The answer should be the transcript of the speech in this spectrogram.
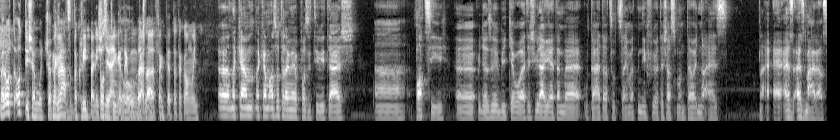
Mert ott, ott is amúgy csak... Meg látszott a klippen is, hogy pozitív rengeteg dolgokat munkát látom. belefektetetek amúgy. Nekem, nekem az volt a legnagyobb pozitivitás. Uh, Paci, uh, ugye az ő beatja volt, és világéletemben utálta a cuccaimat, mindig fült, és azt mondta, hogy na ez, na e- e- ez, ez már az,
